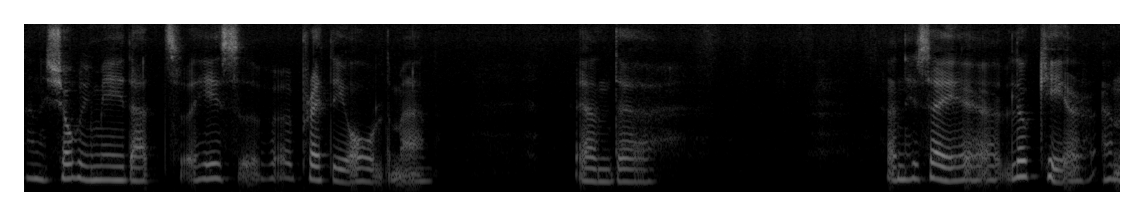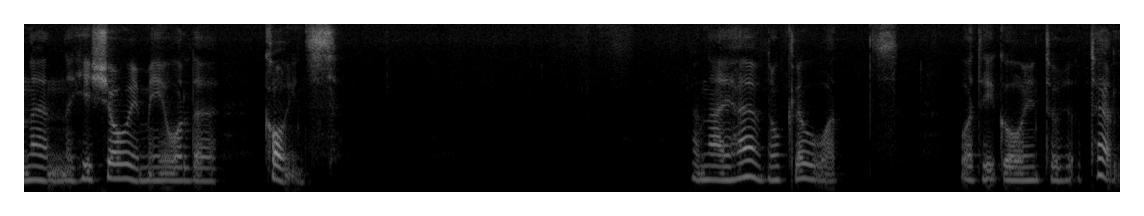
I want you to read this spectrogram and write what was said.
And showing me that he's a pretty old man. And uh, and he say, uh, "Look here," and then he's showing me all the coins. And I have no clue what what he going to tell.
